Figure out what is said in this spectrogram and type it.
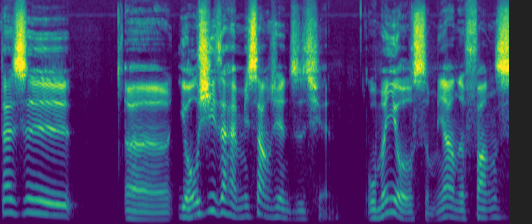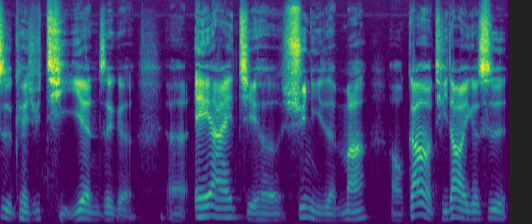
但是呃，游戏在还没上线之前，我们有什么样的方式可以去体验这个呃 AI 结合虚拟人吗？哦，刚刚有提到一个是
